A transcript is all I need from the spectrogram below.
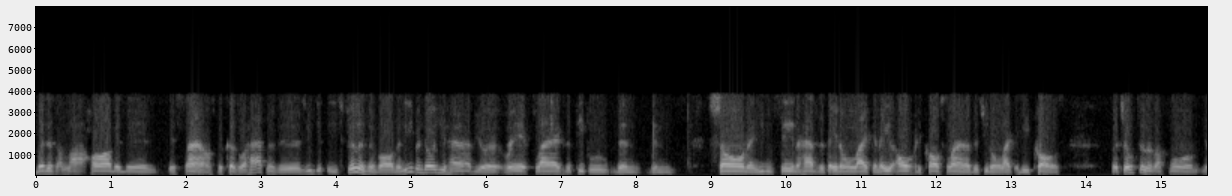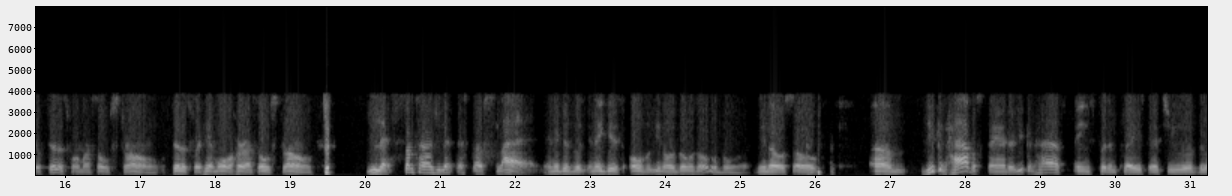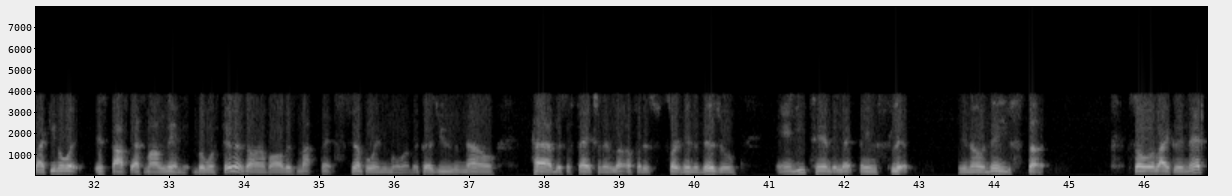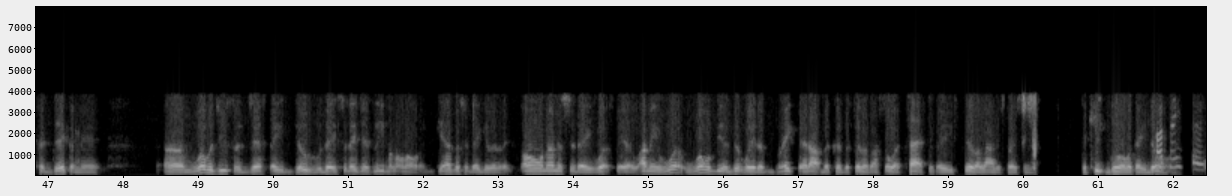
but it's a lot harder than it sounds because what happens is you get these feelings involved, and even though you have your red flags that people been been shown, and you can see the habits that they don't like, and they already cross lines that you don't like to be crossed. But your feelings are formed. Your feelings for him are so strong. Feelings for him or her are so strong. You let sometimes you let that stuff slide, and it just and it gets over. You know, it goes overboard. You know, so um you can have a standard. You can have things put in place that you will be like, you know what, it stops. That's my limit. But when feelings are involved, it's not that simple anymore because you now have this affection and love for this certain individual, and you tend to let things slip you know, then you stuck. So like in that predicament, um, what would you suggest they do? They should they just leave them alone altogether? Should they give it a phone number? Should they what's their I mean, what what would be a good way to break that out because the feelings are so attached that they still allow this person to keep doing what they're doing? I think that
